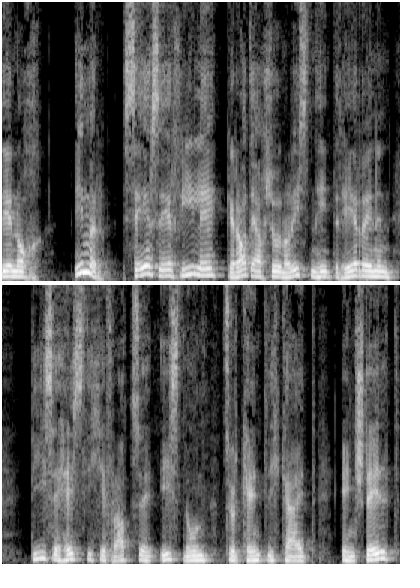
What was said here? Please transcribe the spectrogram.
der noch immer sehr, sehr viele, gerade auch Journalisten hinterherrennen, diese hässliche Fratze ist nun zur Kenntlichkeit entstellt.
